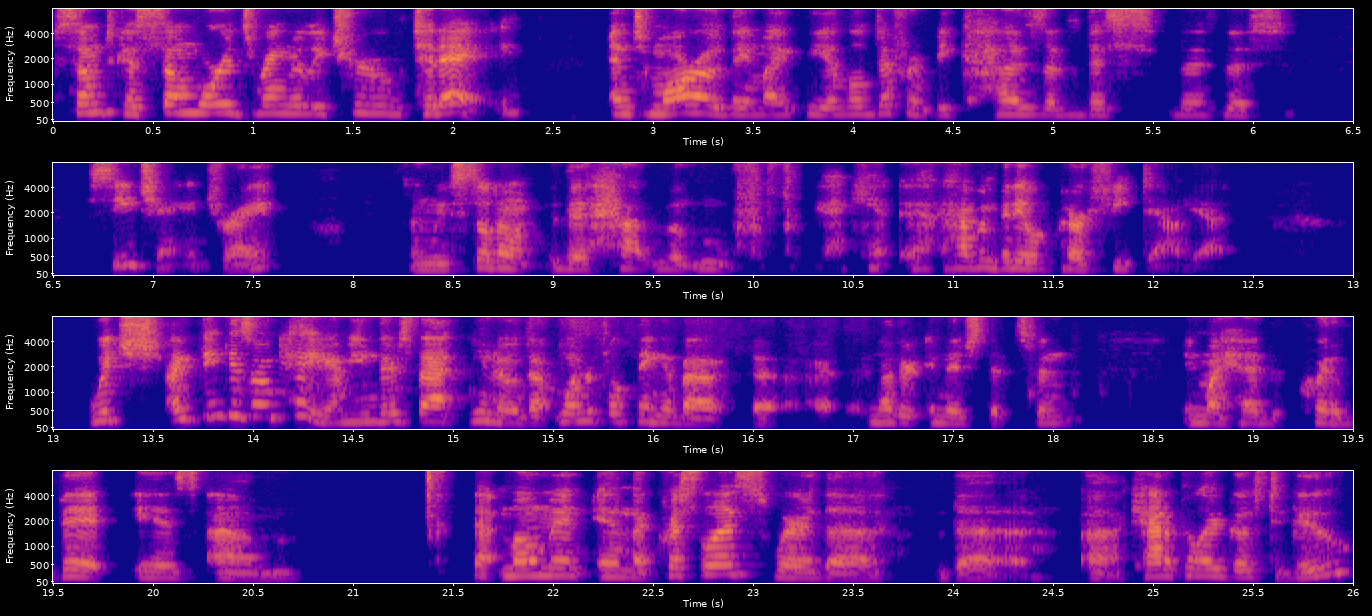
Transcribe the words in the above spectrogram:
some, because some words ring really true today and tomorrow they might be a little different because of this, the, this sea change, right? And we still don't, the, have, I can't, haven't been able to put our feet down yet, which I think is okay. I mean, there's that, you know, that wonderful thing about uh, another image that's been in my head quite a bit is um, that moment in the chrysalis where the the uh, caterpillar goes to goo,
